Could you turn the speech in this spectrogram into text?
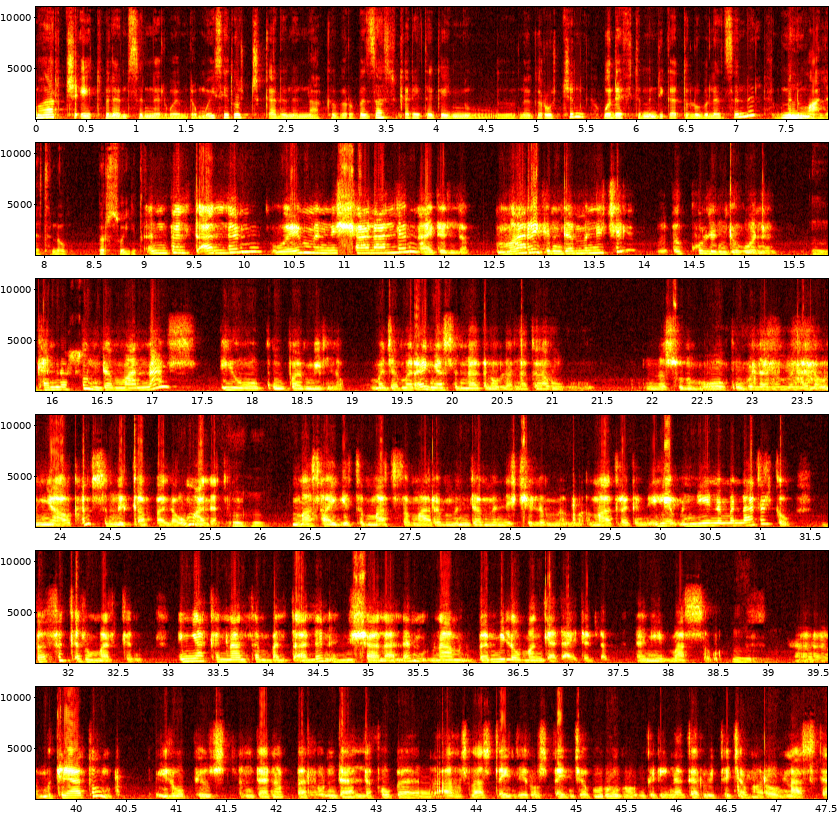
ማርች ኤት ብለን ስንል ወይም ደግሞ የሴቶች ቀንንና ክብር በዛች ቀን የተገኙ ነገሮችን ወደፊትም እንዲቀጥሉ ብለን ስንል ምን ማለት ነው በእርሶ እይታ? እንበልጣለን ወይም እንሻላለን አይደለም፣ ማድረግ እንደምንችል እኩል እንደሆንን ከነሱ እንደማናንስ ይወቁ በሚል ነው። መጀመሪያ እኛ ስናቅ ነው ለነገሩ እነሱንም ወቁ ብለን የምንለው እኛ አውቀን ስንቀበለው ማለት ነው። ማሳየትም ማስተማርም እንደምንችልም ማድረግ ይሄ እኒህን የምናደርገው በፍቅር መልክ ነው። እኛ ከእናንተ እንበልጣለን እንሻላለን ምናምን በሚለው መንገድ አይደለም እኔ የማስበው ምክንያቱም ኢሮፕ ውስጥ እንደነበረው እንዳለፈው በአስራ ዘጠኝ ዜሮ ዘጠኝ ጀምሮ ነው እንግዲህ ነገሩ የተጀመረው እና እስከ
